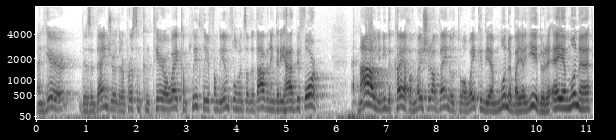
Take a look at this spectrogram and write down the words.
And here, there's a danger that a person can tear away completely from the influence of the davening that he had before. And now you need the kayach of Moshe Rabbeinu to awaken the emunah by a yid or the emunah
